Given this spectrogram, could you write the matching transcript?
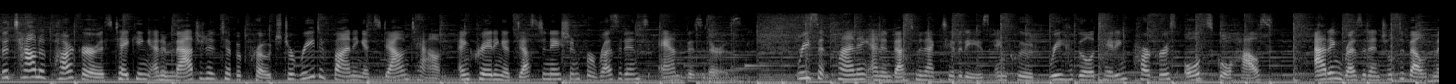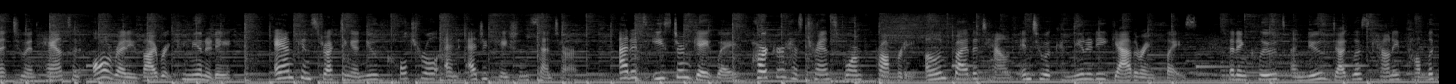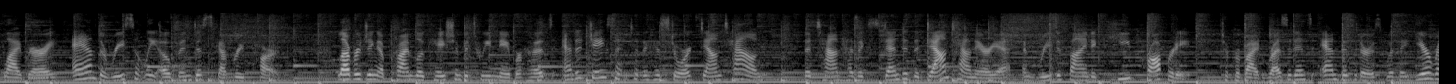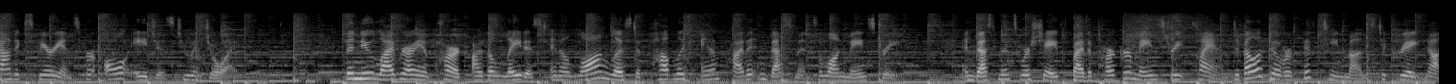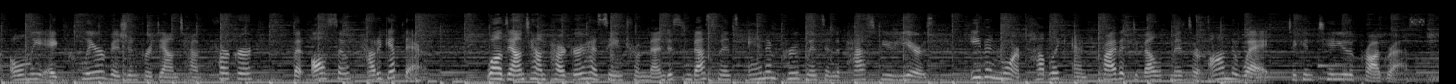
The town of Parker is taking an imaginative approach to redefining its downtown and creating a destination for residents and visitors. Recent planning and investment activities include rehabilitating Parker's old schoolhouse, adding residential development to enhance an already vibrant community, and constructing a new cultural and education center. At its eastern gateway, Parker has transformed property owned by the town into a community gathering place that includes a new Douglas County Public Library and the recently opened Discovery Park. Leveraging a prime location between neighborhoods and adjacent to the historic downtown, the town has extended the downtown area and redefined a key property to provide residents and visitors with a year-round experience for all ages to enjoy. The new library and park are the latest in a long list of public and private investments along Main Street. Investments were shaped by the Parker Main Street Plan, developed over 15 months to create not only a clear vision for downtown Parker, but also how to get there. While downtown Parker has seen tremendous investments and improvements in the past few years, even more public and private developments are on the way to continue the progress.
